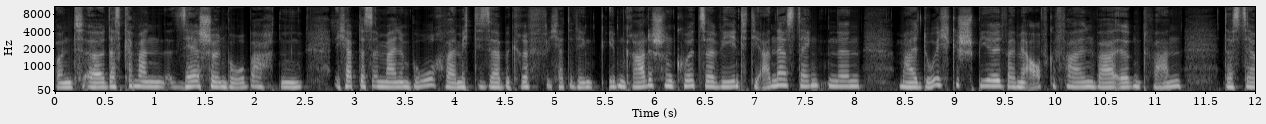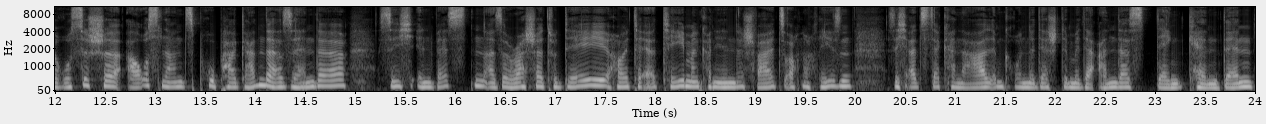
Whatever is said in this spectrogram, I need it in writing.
Und äh, das kann man sehr schön beobachten. Ich habe das in meinem Buch, weil mich dieser Begriff, ich hatte den eben gerade schon kurz erwähnt, die Andersdenkenden mal durchgespielt, weil mir aufgefallen war irgendwann, dass der russische Auslandspropagandasender sich in Westen, also Russia Today, heute RT, man kann ihn in der Schweiz auch noch lesen, sich als der Kanal im Grunde der Stimme der Andersdenkenden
